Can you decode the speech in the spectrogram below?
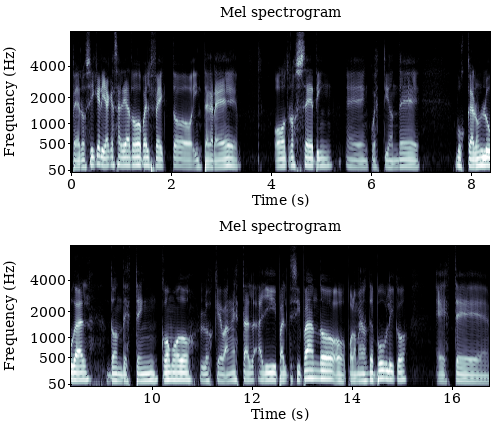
Pero sí quería que saliera todo perfecto, integré otro setting eh, en cuestión de buscar un lugar donde estén cómodos los que van a estar allí participando o por lo menos de público. Este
